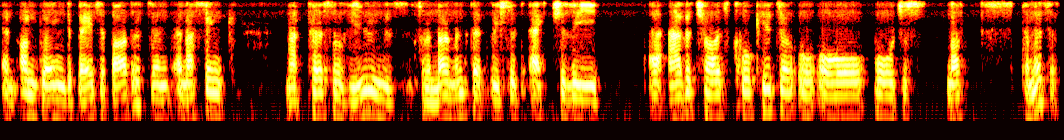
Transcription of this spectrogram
an ongoing debate about it. And, and I think my personal view is, for the moment, that we should actually uh, either charge corkage or, or, or just not permit it.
